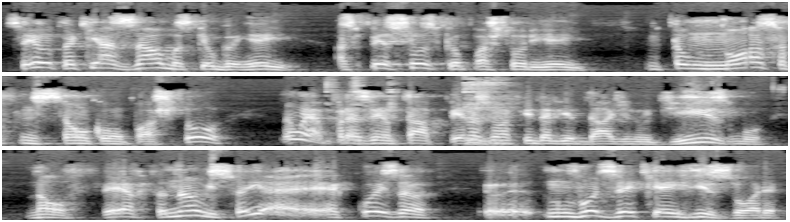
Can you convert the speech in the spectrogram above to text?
Senhor, está aqui as almas que eu ganhei, as pessoas que eu pastoreei. Então, nossa função como pastor não é apresentar apenas uma fidelidade no dízimo, na oferta. Não, isso aí é, é coisa, não vou dizer que é irrisória,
